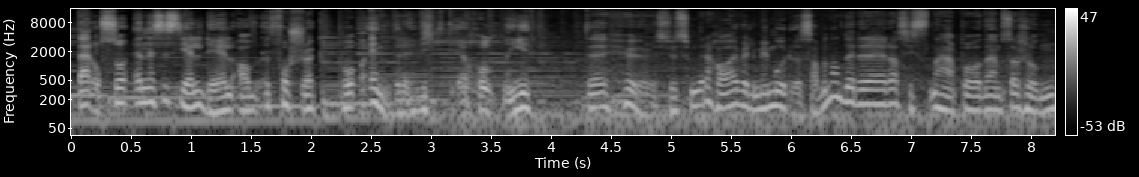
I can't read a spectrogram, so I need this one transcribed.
Det er også en essensiell del av et forsøk på å endre viktige holdninger. Det høres ut som dere har veldig mye moro sammen, da, dere rasistene her på demonstrasjonen.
